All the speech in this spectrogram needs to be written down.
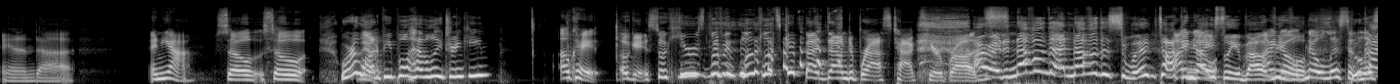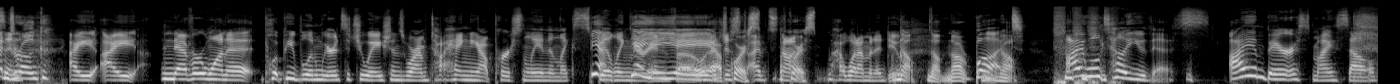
And, uh, and yeah, so, so Were a lot Yeah. of people heavily drinking? Okay, okay. So here's let me, let's let's get back down to brass tacks here, broads. All right, enough of that. Enough of this talking know. nicely about I know. people. No, listen, Who listen. got drunk? I I never want to put people in weird situations where I'm ta hanging out personally and then like spilling Yeah, their yeah, info. yeah, yeah, yeah, I of just, course, It's of not course. how, what I'm going to do. No, no, not. But no. I will tell you this. I embarrassed myself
